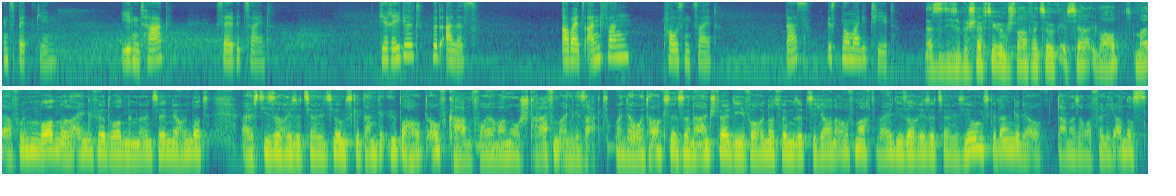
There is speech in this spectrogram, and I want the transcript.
ins Bett gehen. Jeden Tag, selbe Zeit. Geregelt wird alles. Arbeitsanfang, Pausenzeit. Das ist Normalität. Also diese Beschäftigung im Strafvollzug ist ja überhaupt mal erfunden worden oder eingeführt worden im 19. Jahrhundert, als dieser Resozialisierungsgedanke überhaupt aufkam. Vorher waren nur Strafen angesagt. Und der Rote Ochse ist so eine Anstalt, die vor 175 Jahren aufmacht, weil dieser Resozialisierungsgedanke, der auch damals aber völlig anders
